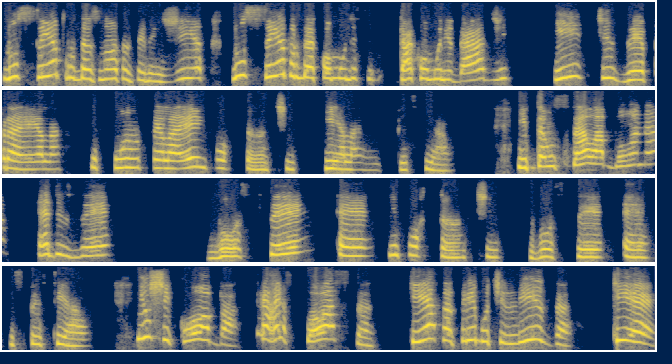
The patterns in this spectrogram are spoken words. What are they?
no centro das nossas energias, no centro da, comuni da comunidade e dizer para ela o quanto ela é importante e ela é especial. Então, Salabona é dizer: você é importante, você é especial. E o Chicoba é a resposta que essa tribo utiliza, que é:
